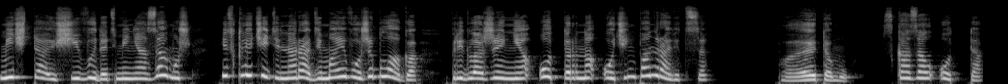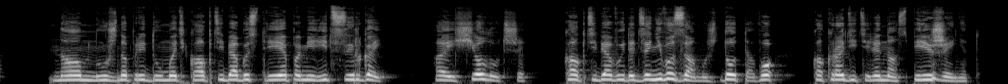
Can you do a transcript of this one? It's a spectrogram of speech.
мечтающей выдать меня замуж исключительно ради моего же блага, предложение Отторна очень понравится. Поэтому – сказал Отто. «Нам нужно придумать, как тебя быстрее помирить с Иргой. А еще лучше, как тебя выдать за него замуж до того, как родители нас переженят».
